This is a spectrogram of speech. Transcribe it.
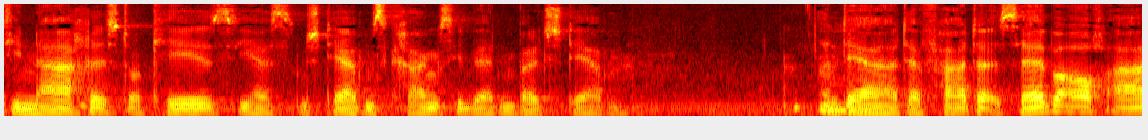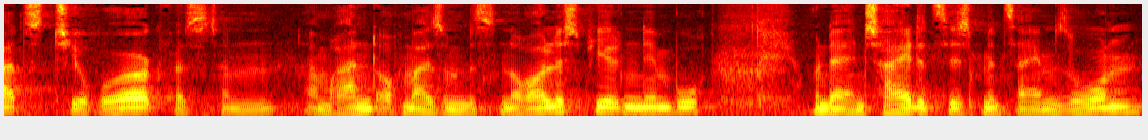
die Nachricht, okay, sie sind sterbenskrank, sie werden bald sterben. Und der, der Vater ist selber auch Arzt, Chirurg, was dann am Rand auch mal so ein bisschen eine Rolle spielt in dem Buch. Und er entscheidet sich mit seinem Sohn,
